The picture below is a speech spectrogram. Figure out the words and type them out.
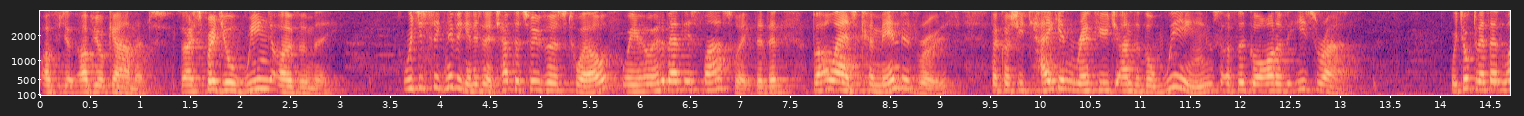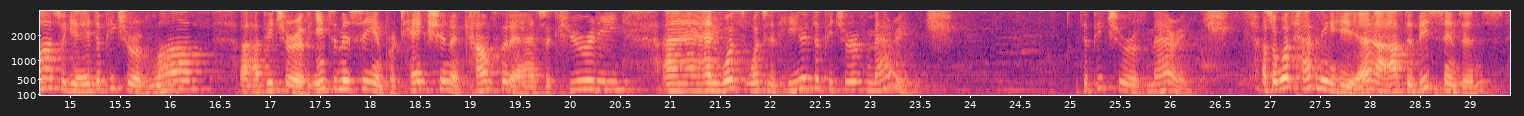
of your, of your garment. So I spread your wing over me. Which is significant, isn't it? Chapter 2, verse 12, we heard about this last week, that, that Boaz commended Ruth because she'd taken refuge under the wings of the God of Israel. We talked about that last week. It's a picture of love, uh, a picture of intimacy and protection and comfort and security. Uh, and what's, what's it here? It's a picture of marriage. It's a picture of marriage. Uh, so, what's happening here after this sentence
